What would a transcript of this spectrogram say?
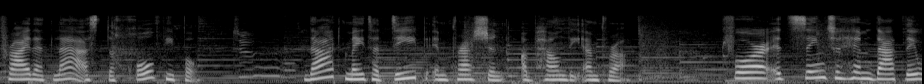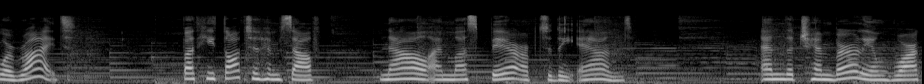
cried at last the whole people. That made a deep impression upon the emperor, for it seemed to him that they were right. But he thought to himself, Now I must bear up to the end. And the Chamberlain walk,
